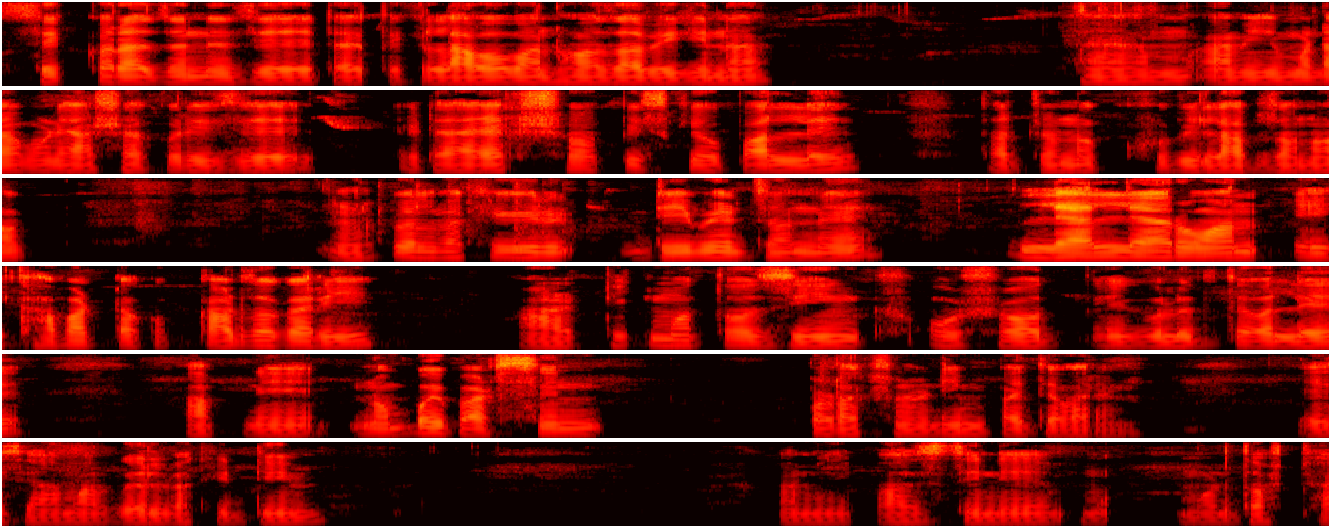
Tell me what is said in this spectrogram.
চেক করার জন্য যে এটা থেকে লাভবান হওয়া যাবে কি না হ্যাঁ আমি মোটামুটি আশা করি যে এটা একশো পিস কেউ পারলে তার জন্য খুবই লাভজনক। কোয়েল পাখির ডিমের জন্যে লেয়ার লেয়ার ওয়ান এই খাবারটা খুব কার্যকারী। আর ঠিকমতো জিঙ্ক, ঔষধ এগুলো দিতে পারলে আপনি নব্বই পার্সেন্ট প্রোডাকশনে ডিম পাইতে পারেন। এই যে আমার কোয়েল পাখির ডিম। আমি পাঁচ দিনে মোট দশটা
